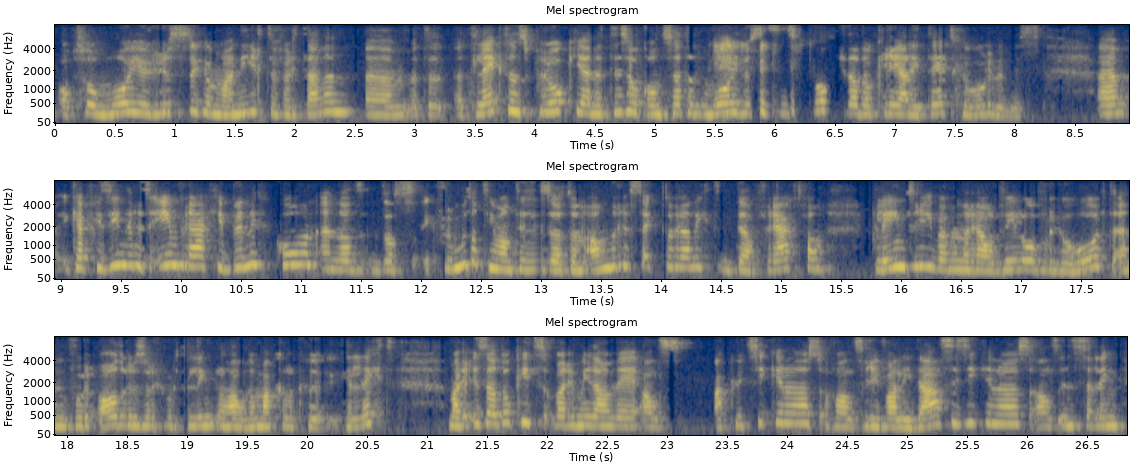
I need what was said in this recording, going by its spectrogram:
op zo'n mooie, rustige manier te vertellen. Um, het, het, lijkt een sprookje en het is ook ontzettend mooi, dus het is een sprookje dat ook realiteit geworden is. Um, ik heb gezien, er is één vraagje binnengekomen en dat, dat ik vermoed dat iemand is uit een andere sector wellicht, dat vraagt van Plaintree, we hebben er al veel over gehoord en voor ouderenzorg wordt de link nogal gemakkelijk gelegd. Maar is dat ook iets waarmee dan wij als acuut ziekenhuis of als revalidatieziekenhuis, als instelling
